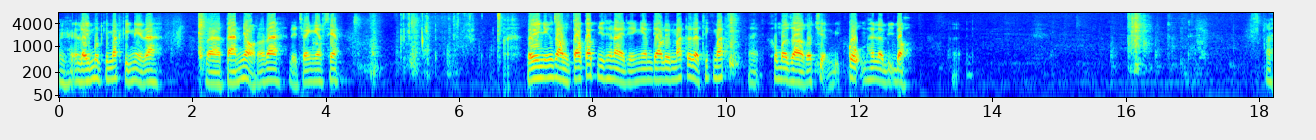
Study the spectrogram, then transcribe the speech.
Mình sẽ lấy một cái mắt kính này ra và tán nhỏ nó ra để cho anh em xem. Với những dòng cao cấp như thế này thì anh em đeo lên mắt rất là thích mắt. Đấy, không bao giờ có chuyện bị cộm hay là bị đỏ. Đây,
